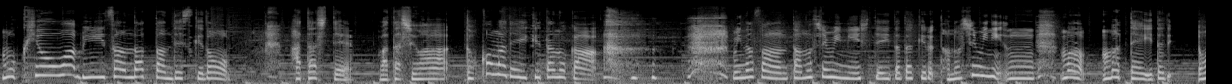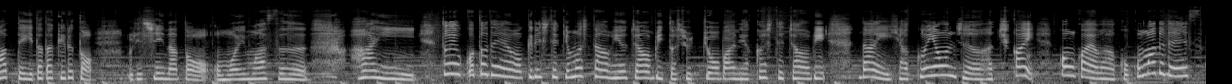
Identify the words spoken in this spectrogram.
目標は B さんだったんですけど、果たして私はどこまでいけたのか皆さん楽しみにしていただける、楽しみに、うん、まあ、待っていた待っていただけると嬉しいなと思います。はい。ということでお送りしてきました、ミューチャーオビット出張版略してチャオビ第148回。今回はここまでです。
